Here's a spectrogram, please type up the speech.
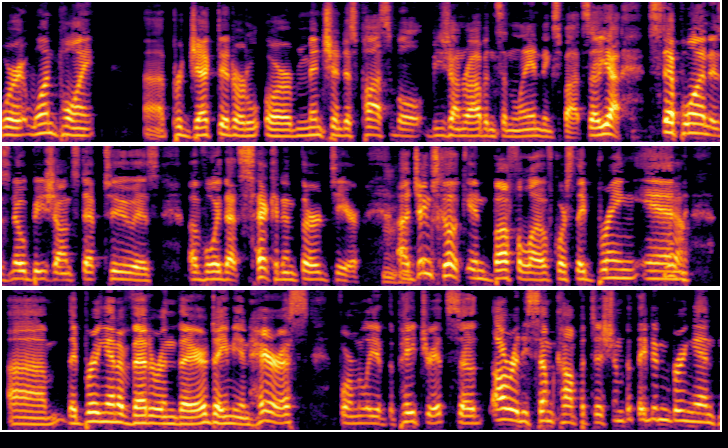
were at one point uh, projected or or mentioned as possible Bijan Robinson landing spot. So yeah, step one is no Bijan. Step two is avoid that second and third tier. Mm-hmm. Uh, James Cook in Buffalo, of course, they bring in. Um, they bring in a veteran there, Damien Harris, formerly of the Patriots. So already some competition, but they didn't bring in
